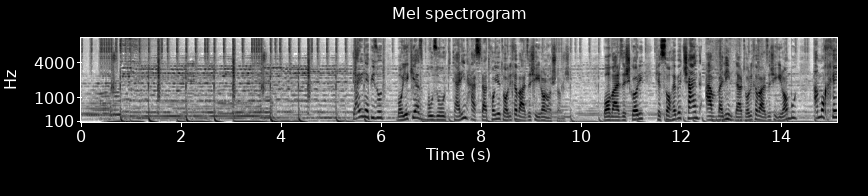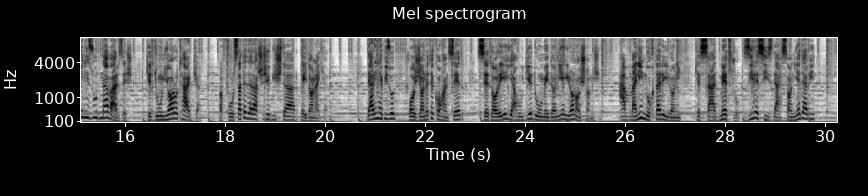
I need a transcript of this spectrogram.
در این اپیزود با یکی از بزرگترین حسرت‌های تاریخ ورزش ایران آشنا میشیم. با ورزشکاری که صاحب چند اولین در تاریخ ورزش ایران بود اما خیلی زود نه ورزش که دنیا رو ترک کرد و فرصت درخشش بیشتر پیدا نکرد. در این اپیزود با ژانت کهنصدق ستاره یهودی دو میدانی ایران آشنا میشیم. اولین دختر ایرانی که 100 متر رو زیر 13 ثانیه دوید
